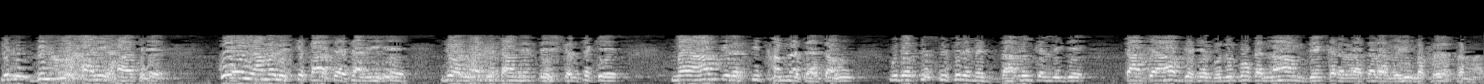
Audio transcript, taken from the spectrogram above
لیکن بالکل خالی ہاتھ ہے۔ کوئی عمل اس کے پاس ایسا نہیں ہے جو اللہ کے سامنے پیش کر سکے۔ میں آپ کی رسی تھامنا چاہتا ہوں۔ مجھے اپنے سلسلے میں داخل کر لیجیے تاکہ آپ جیسے بزرگوں کا نام دیکھ کر اللہ تعالیٰ وہی مفرت فرما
